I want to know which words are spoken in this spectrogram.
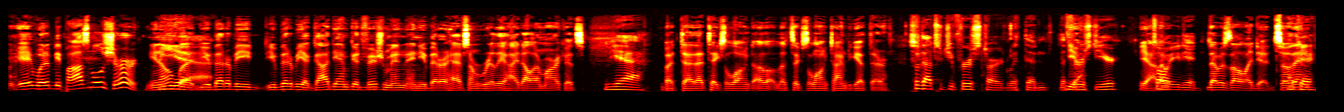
it. Would it be possible? Sure. You know, Yeah. but you better be you better be a goddamn good fisherman, and you better have some really high dollar markets. Yeah. But uh, that takes a long that takes a long time to get there. So that's what you first started with then, the Yeah. first year? Yeah, That's all you did. That was all I did. So Okay. then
